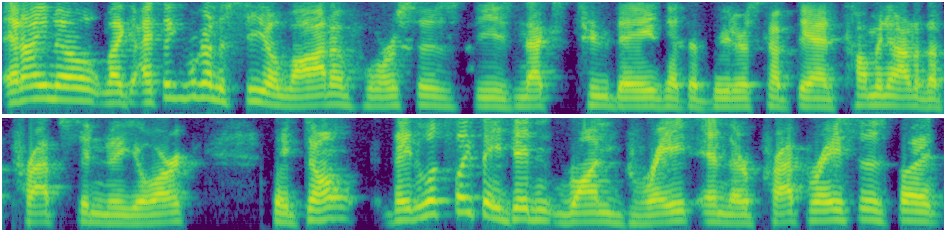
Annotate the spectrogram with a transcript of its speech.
And I know, like, I think we're going to see a lot of horses these next two days at the Breeders' Cup, Dan, coming out of the preps in New York. They don't, they looks like they didn't run great in their prep races, but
